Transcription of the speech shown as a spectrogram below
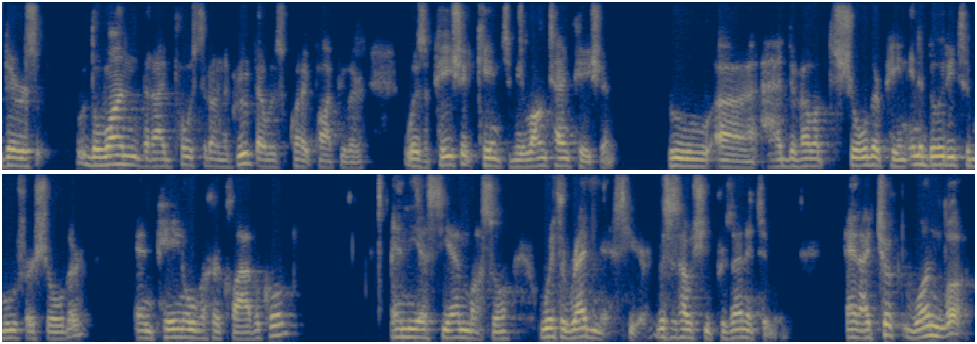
there's the one that I posted on the group that was quite popular was a patient came to me, longtime patient, who uh, had developed shoulder pain, inability to move her shoulder, and pain over her clavicle and the SCM muscle with redness here. This is how she presented to me. And I took one look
